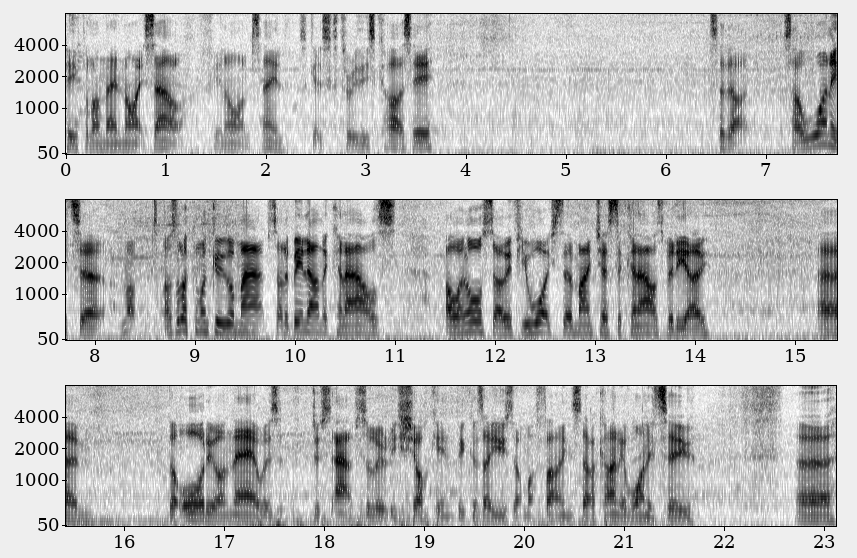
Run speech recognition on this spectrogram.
people on their nights out. If you know what I'm saying. Let's get through these cars here so that so I wanted to not, I was looking on Google Maps I'd have been down the canals oh and also if you watch the Manchester Canals video um, the audio on there was just absolutely shocking because I used up my phone so I kind of wanted to uh,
